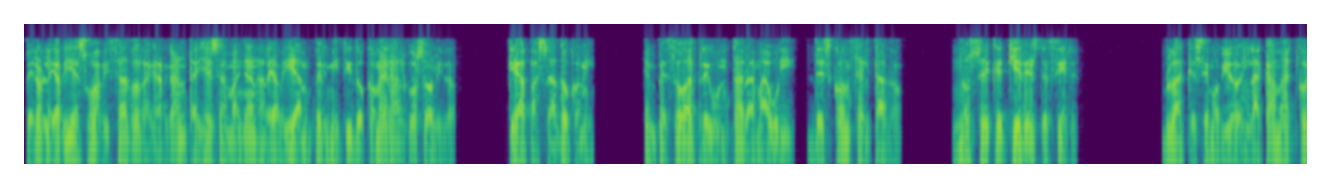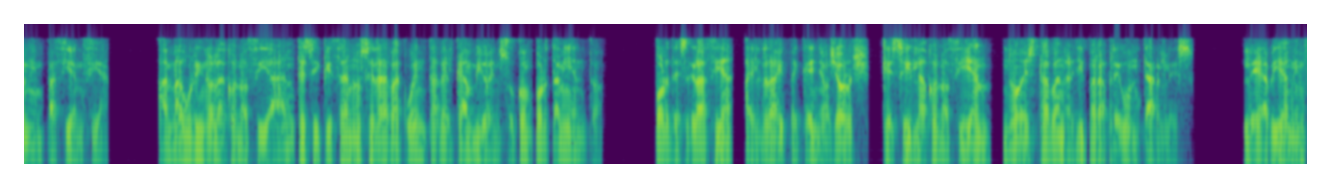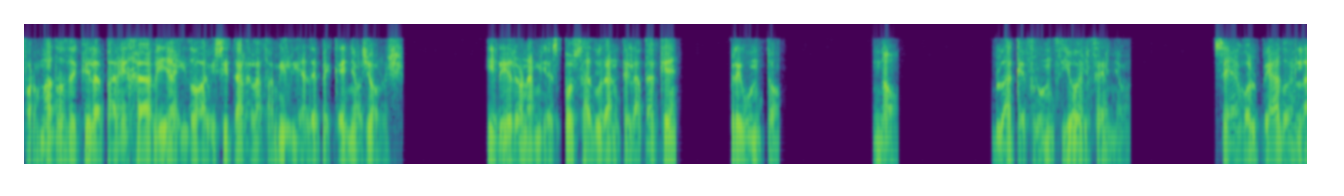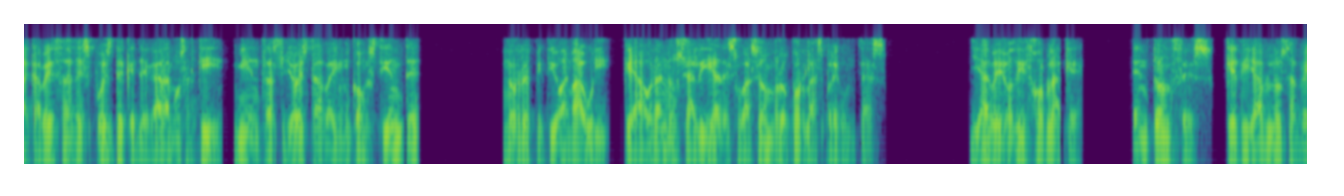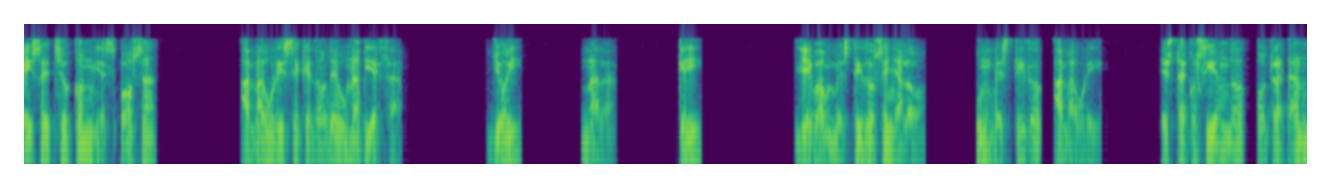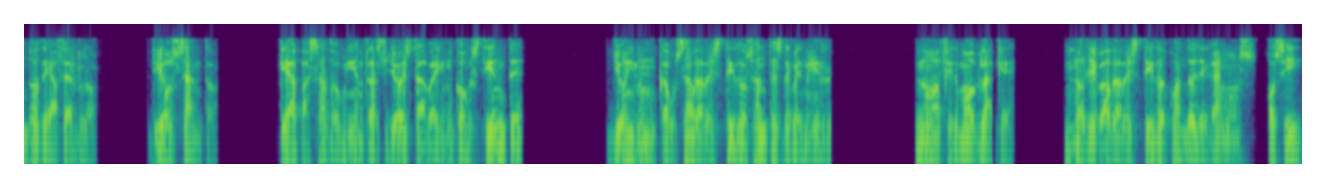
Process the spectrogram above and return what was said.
Pero le había suavizado la garganta y esa mañana le habían permitido comer algo sólido. ¿Qué ha pasado con I? Empezó a preguntar a Mauri, desconcertado. No sé qué quieres decir. Black se movió en la cama con impaciencia. A Mauri no la conocía antes y quizá no se daba cuenta del cambio en su comportamiento. Por desgracia, Aildra y pequeño George, que sí la conocían, no estaban allí para preguntarles. Le habían informado de que la pareja había ido a visitar a la familia de pequeño George. ¿Hirieron a mi esposa durante el ataque? preguntó. No. Black frunció el ceño. Se ha golpeado en la cabeza después de que llegáramos aquí, mientras yo estaba inconsciente. No repitió a Mauri, que ahora no salía de su asombro por las preguntas. Ya veo, dijo Blake. Entonces, ¿qué diablos habéis hecho con mi esposa? A se quedó de una pieza. ¿Joy? Nada. ¿Qué? Lleva un vestido, señaló. Un vestido, a. Está cosiendo, o tratando de hacerlo. Dios santo. ¿Qué ha pasado mientras yo estaba inconsciente? Joy nunca usaba vestidos antes de venir. No afirmó Blake. ¿No llevaba vestido cuando llegamos, o sí?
